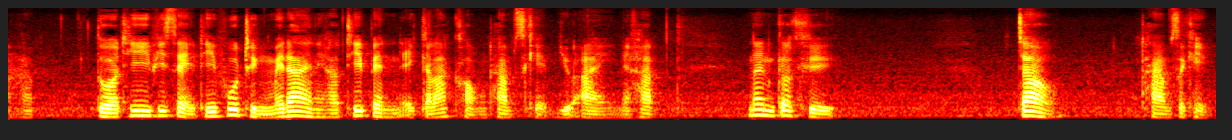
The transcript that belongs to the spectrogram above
นะครับ ตัวที่พิเศษที่พูดถึงไม่ได้นะครับ ที่เป็นเอกลักษณ์ของ Timescape UI นะครับ นั่นก็คือ เจ้า Timescape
